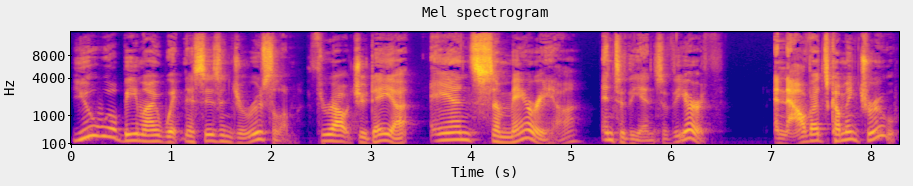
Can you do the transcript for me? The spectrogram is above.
You will be my witnesses in Jerusalem, throughout Judea and Samaria, and to the ends of the earth. And now that's coming true.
